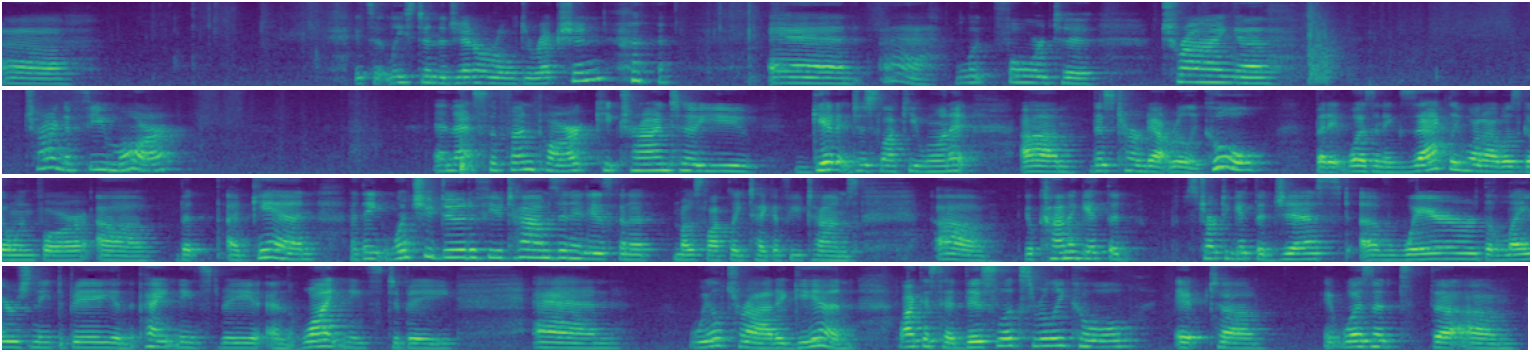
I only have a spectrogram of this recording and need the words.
Uh, it's at least in the general direction. and I look forward to trying a, trying a few more. And that's the fun part. Keep trying till you get it just like you want it. Um, this turned out really cool but it wasn't exactly what I was going for. Uh, but again, I think once you do it a few times, and it is going to most likely take a few times, uh, you'll kind of get the start to get the gist of where the layers need to be and the paint needs to be and the white needs to be and we'll try it again like I said this looks really cool it uh, it wasn't the um,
